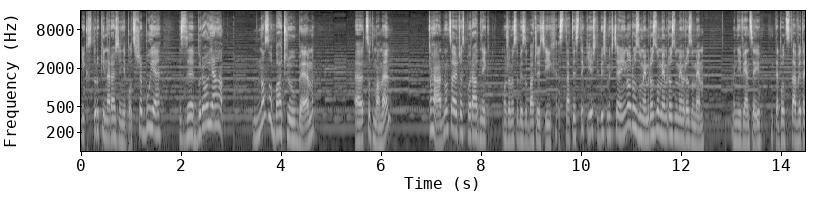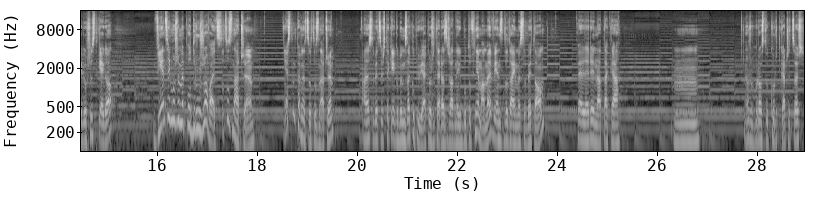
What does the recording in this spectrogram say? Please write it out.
Miksturki na razie nie potrzebuję. Zbroja no zobaczyłbym. E, co tu mamy? Aha, no cały czas poradnik. Możemy sobie zobaczyć ich statystyki, jeśli byśmy chcieli. No rozumiem, rozumiem, rozumiem, rozumiem. Mniej więcej te podstawy tego wszystkiego. Więcej możemy podróżować, co to znaczy? Nie jestem pewny, co to znaczy. Ale sobie coś takiego bym zakupił, jako że teraz żadnych butów nie mamy, więc dodajmy sobie to. Peleryna taka... Mm, może po prostu kurtka czy coś.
